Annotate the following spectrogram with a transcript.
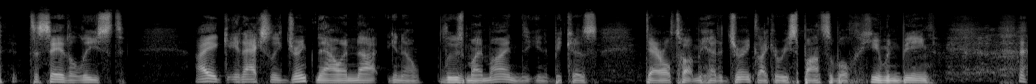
to say the least. I can actually drink now and not, you know, lose my mind, you know, because Daryl taught me how to drink like a responsible human being.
